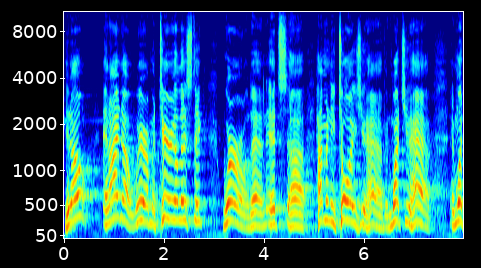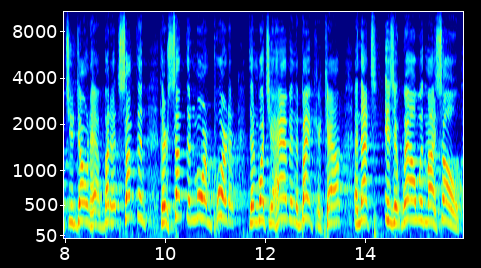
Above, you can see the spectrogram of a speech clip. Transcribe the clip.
You know? And I know we're a materialistic world, and it's uh, how many toys you have, and what you have, and what you don't have. But it's something, there's something more important than what you have in the bank account, and that's is it well with my soul?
